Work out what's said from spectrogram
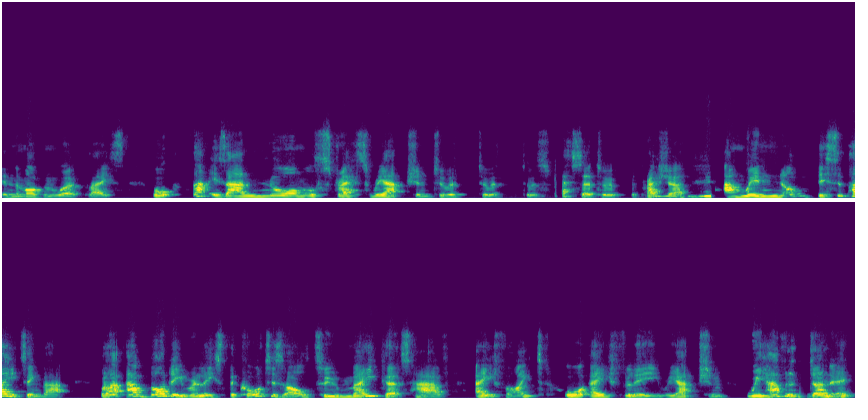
in the modern workplace. Well, that is our normal stress reaction to a, to a, to a stressor, to a pressure. And we're not dissipating that. Well, our body released the cortisol to make us have a fight or a flee reaction. We haven't done it.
